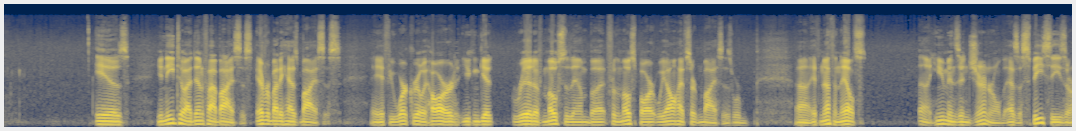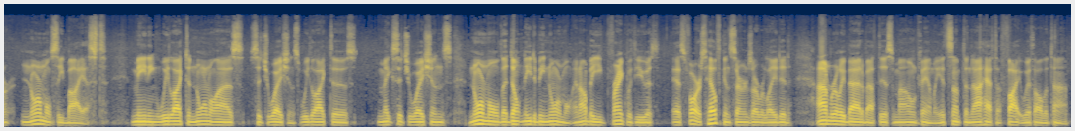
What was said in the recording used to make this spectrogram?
is you need to identify biases. Everybody has biases. If you work really hard, you can get rid of most of them, but for the most part, we all have certain biases. We're, uh, if nothing else, uh, humans in general, as a species, are normalcy biased, meaning we like to normalize situations. We like to make situations normal that don't need to be normal. And I'll be frank with you, as as far as health concerns are related, I'm really bad about this in my own family. It's something that I have to fight with all the time.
